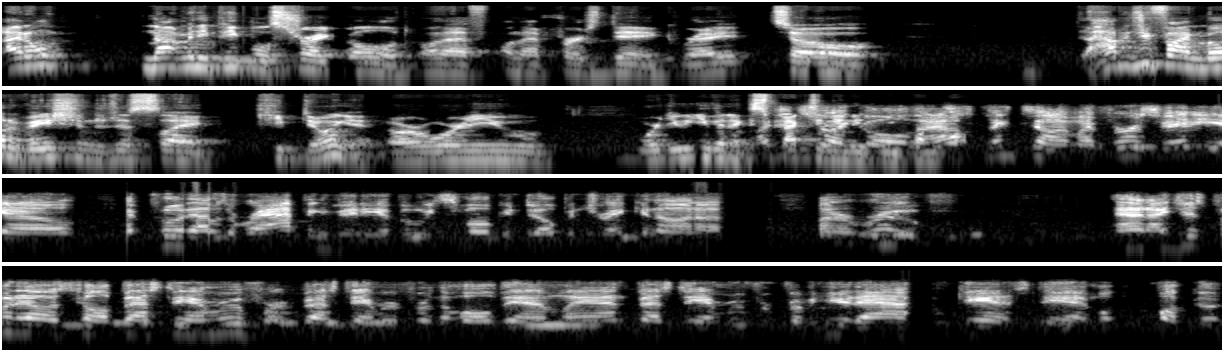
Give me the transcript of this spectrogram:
I don't. Not many people strike gold on that on that first dig, right? So, how did you find motivation to just like keep doing it, or were you were you even I expecting tried anything? gold it? out big time. My first video I put out was a rapping video, but we smoking dope and drinking on a on a roof. And I just put it out. It's called Best Damn Roofer. Best damn roofer in the whole damn land. Best damn roofer from here to Afghanistan, motherfucker.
